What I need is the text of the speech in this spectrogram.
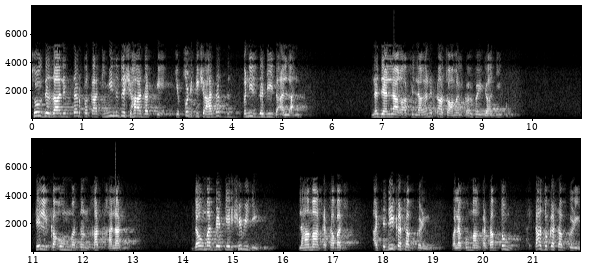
څوک د ظالم تر په کاتمین د شهادت کې چې پټ کې شهادت پنځ د دې د الله نه دی الله غافل لغه نه تاسو عمل کوي په اجازه کو تلک امه قد خلت دا امت دې تیر شوی دي لها ما کسبت اچدی کسب کړي ولکم ما کسبتم تاسو کسب کړي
